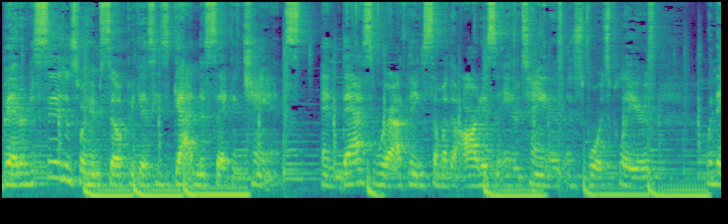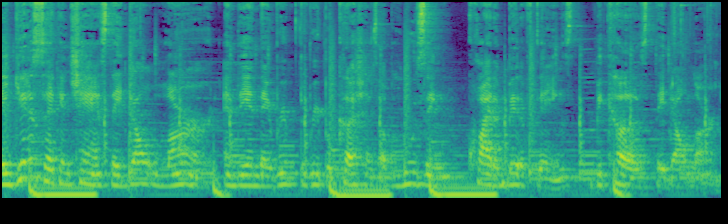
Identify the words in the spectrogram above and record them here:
better decisions for himself because he's gotten a second chance. And that's where I think some of the artists and entertainers and sports players, when they get a second chance, they don't learn and then they reap the repercussions of losing quite a bit of things because they don't learn.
